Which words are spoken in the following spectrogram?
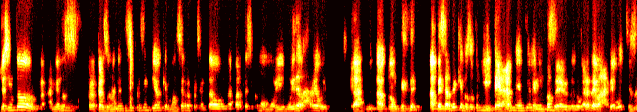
yo siento, al menos pero personalmente siempre he sentido que Monse representa una parte así como muy, muy de barrio, güey. O sea, a, aunque, a pesar de que nosotros literalmente venimos de, de lugares de barrio, güey, pues,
